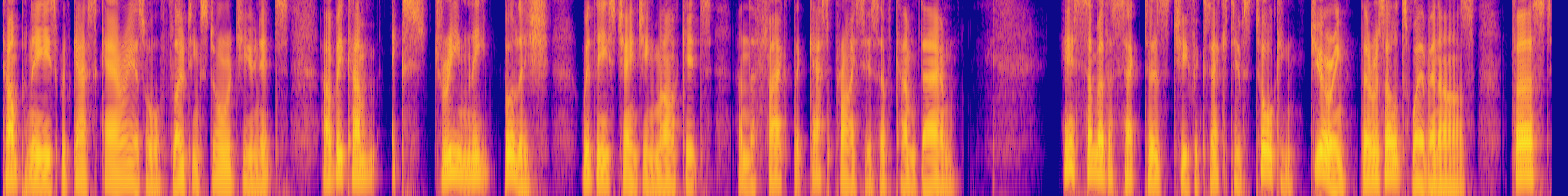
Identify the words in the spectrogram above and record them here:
Companies with gas carriers or floating storage units have become extremely bullish with these changing markets and the fact that gas prices have come down. Here's some of the sector's chief executives talking during the results webinars. First,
